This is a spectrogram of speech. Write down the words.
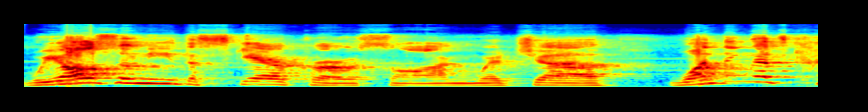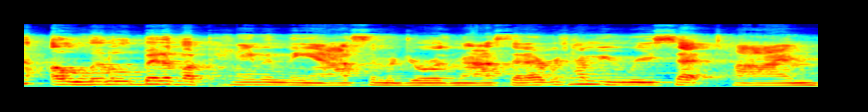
We also need the Scarecrow song, which, uh, one thing that's a little bit of a pain in the ass in Majora's Mask, that every time you reset time,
